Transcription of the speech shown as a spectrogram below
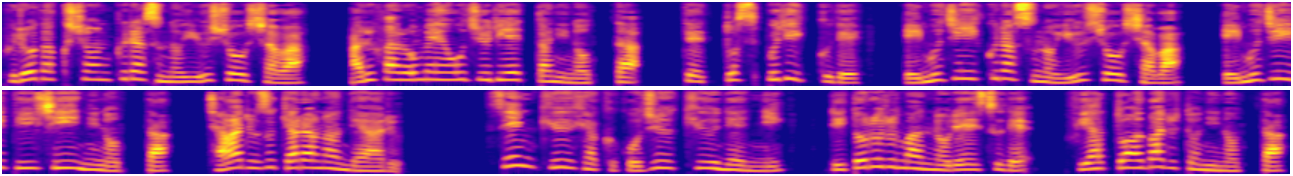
プロダクションクラスの優勝者は、アルファロメオ・ジュリエッタに乗ったテッド・スプリックで、MG クラスの優勝者は、MGTC に乗ったチャールズ・キャラナンである。1959年に、リトルルマンのレースで、フィアット・アバルトに乗った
